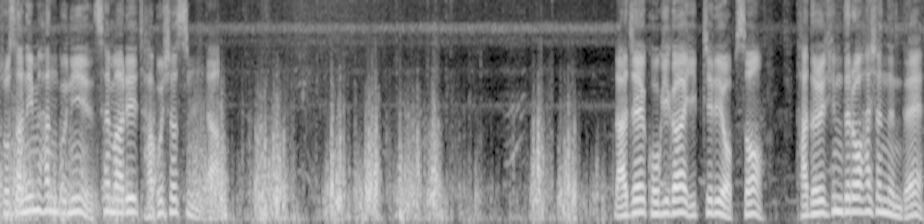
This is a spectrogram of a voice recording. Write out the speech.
조사님 한 분이 3마리 잡으셨습니다. 낮에 고기가 입질이 없어 다들 힘들어 하셨는데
